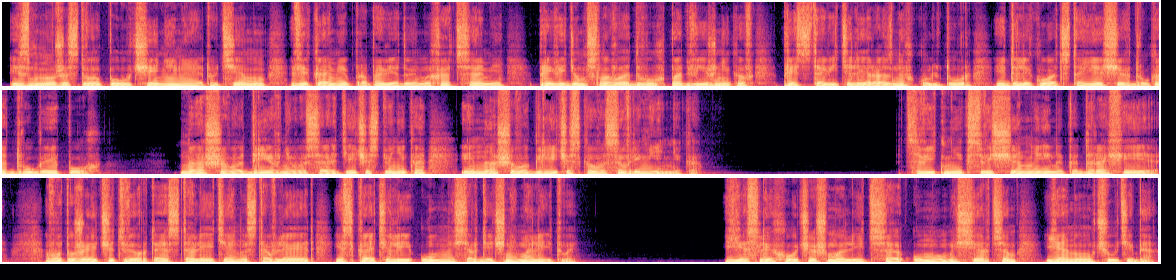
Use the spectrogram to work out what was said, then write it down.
Из множества поучений на эту тему, веками проповедуемых отцами, приведем слова двух подвижников, представителей разных культур и далеко отстоящих друг от друга эпох, нашего древнего соотечественника и нашего греческого современника. Цветник священного инока Дорофея вот уже четвертое столетие наставляет искателей умно-сердечной молитвы. «Если хочешь молиться умом и сердцем, я научу тебя.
